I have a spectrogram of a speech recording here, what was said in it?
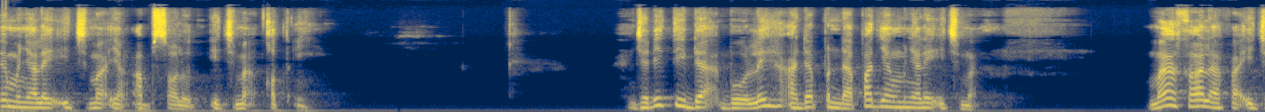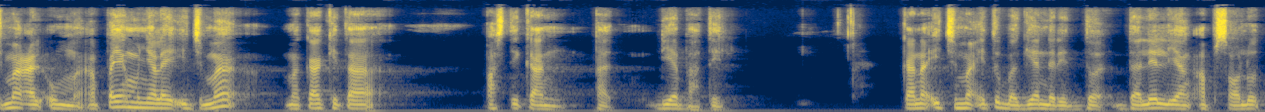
menyalahi ijma yang absolut, ijma qat'i. Jadi tidak boleh ada pendapat yang menyalahi ijma. Ma khalafa ijma'al ummah. Apa yang menyalahi ijma' maka kita pastikan dia batil. Karena ijma' itu bagian dari dalil yang absolut.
